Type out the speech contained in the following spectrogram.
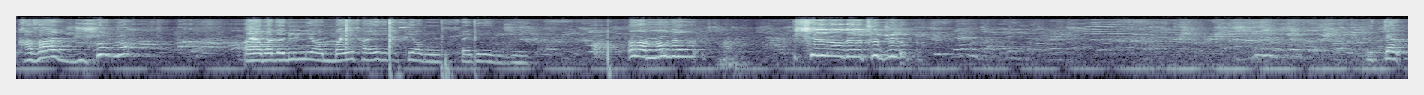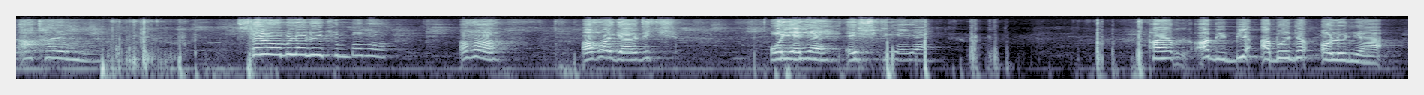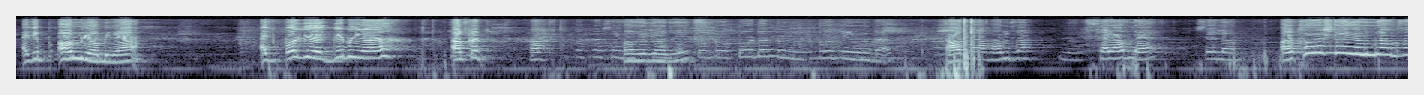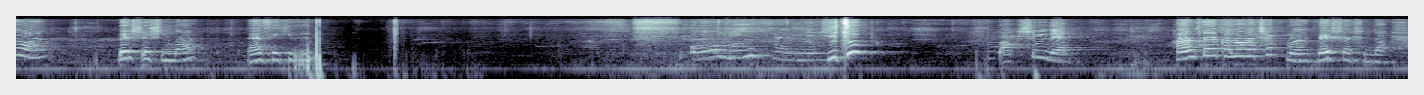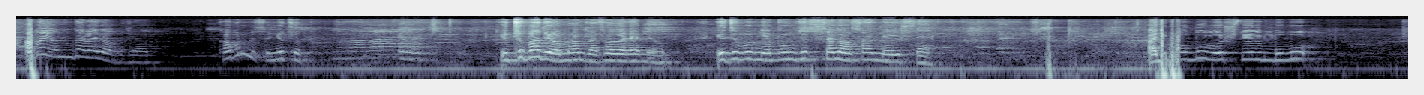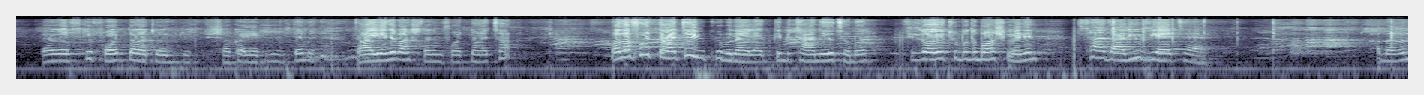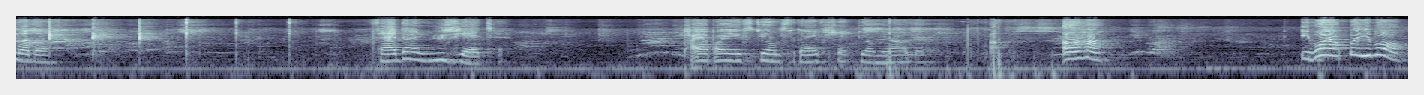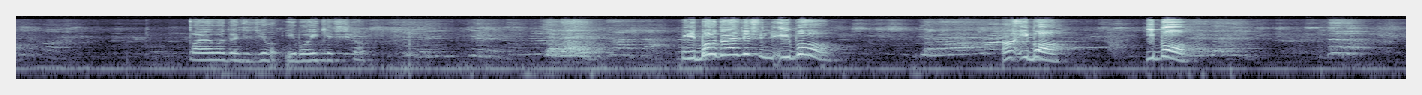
Kaza düşüyor mu? Arabadan iniyorum, manitayı kesiyorum, üstleri geziyorum. Ulan ne oluyor? Bir şeyler oluyor çocuğum. Lütfen atayım mı? Selamun aleyküm baba. Aha. Aha geldik. O yere, eski yere. Hayır, abi bir abone olun ya. Ayıp olmuyor mu ya? Ayıp oluyor değil mi ya? Arkadaş... Ha. O videodayız. Burada buradayım ben. Arkadaşlar Hamza. Selam be. Selam. Arkadaşlar yanımda Hamza var. 5 yaşında. Ben 8'im. Oo bunu sevmiş. YouTube. Bak şimdi. Hamza'ya kanal açacak mı? 5 yaşında. Ama yanında ben olacağım. Kabul müsün YouTube? Evet. YouTube'a diyorum Hamza sana demiyorum. YouTube'un yapımcısı sen olsan neyse. Hadi bu başlayalım bu Ben eski Fortnite oyuncusu. Şaka yediniz değil mi? Daha yeni başladım Fortnite'a. Bana Fortnite'ı YouTuber öğretti. Bir tane YouTuber. Siz o YouTuber'ı boş verin. Serdar 100 YT. Kanalın adı. Serdar 100 YT. Paya paya istiyorum sigara fişek diyorum ya. Aha. İbo yapma İbo. Dedi diyor. İbo'yu kesiyor. İbo neredesin İbo? Aa İbo. İbo.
